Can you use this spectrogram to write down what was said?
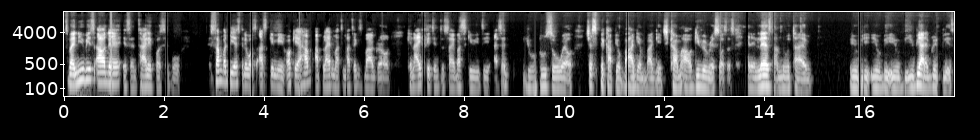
So, my newbies out there, it's entirely possible. Somebody yesterday was asking me, okay, I have applied mathematics background. Can I fit into cybersecurity? I said, you do so well. Just pick up your bag and baggage. Come, I'll give you resources. And in less than no time, you'll be you'll be you'll be you'll be at a great place.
